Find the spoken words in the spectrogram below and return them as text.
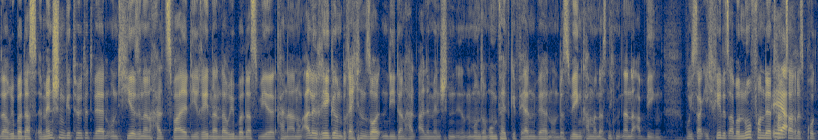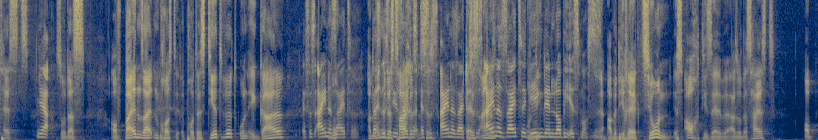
darüber, dass äh, Menschen getötet werden und hier sind dann halt zwei, die reden dann darüber, dass wir, keine Ahnung, alle Regeln brechen sollten, die dann halt alle Menschen in unserem Umfeld gefährden werden und deswegen kann man das nicht miteinander abwiegen. Wo ich sage, ich rede jetzt aber nur von der Ja. Tatsache des Protests. Ja. So dass auf beiden Seiten protestiert wird und egal. Es ist eine wo- Seite. Am das Ende des Tages Sache. ist es ist eine Seite. Es ist eine, Seite und gegen die, den Lobbyismus. aber die Reaktion ist auch dieselbe. Also das heißt, ob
